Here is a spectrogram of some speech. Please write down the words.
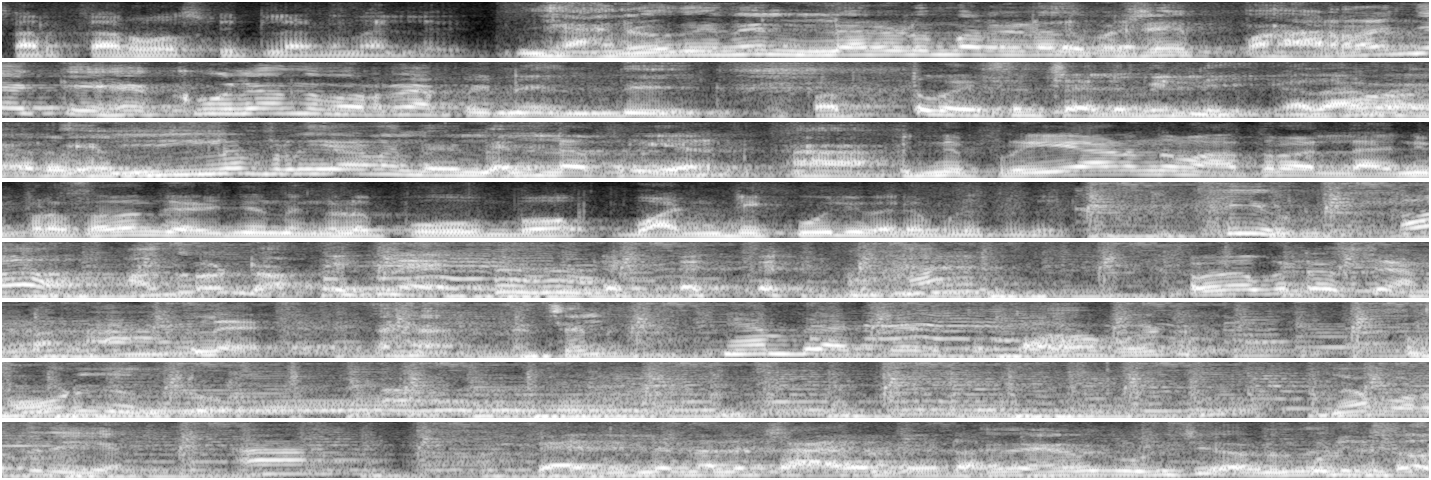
സർക്കാർ ഹോസ്പിറ്റലാണ് നല്ലത്. ഞാനും തന്നെ എല്ലാവരോടും പറയണത്. പക്ഷെ പറഞ്ഞ കേൾക്കൂല എന്ന് പറഞ്ഞാ പിന്നെ എന്ത്? പത്ത് പൈസ ചെലവില്ലേ? അതാണ് എല്ലാം ഫ്രീ ആണല്ലോ എല്ലാം ഫ്രീ ആണ് പിന്നെ ഫ്രീ ആണെന്ന് മാത്രമല്ല ഇനി പ്രസവം കഴിഞ്ഞ് നിങ്ങൾ പോകുമ്പോൾ വണ്ടിക്കൂലി വരെ വിടുന്നത്. അയ്യോ അതുകൊണ്ടോ? പിന്നെ. അപ്പൊ നമുക്ക് ടെസ്റ്റ് ചെയ്യാം അല്ലേ? ഞാൻ ബ്ലഡ് എടുത്തിട്ടോ ഫോൺ നിന്നിട്ടോ ഞാൻ പുറത്തിരിക്കാം. ആ. കാന്റീനിലെ നല്ല ചായ ഉണ്ട് കേട്ടോ ഞങ്ങൾ കുടിച്ചു അവിടെ കുടിച്ചോ?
